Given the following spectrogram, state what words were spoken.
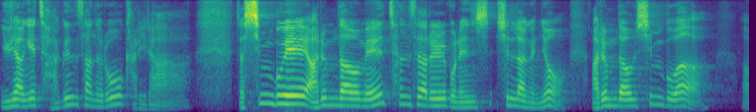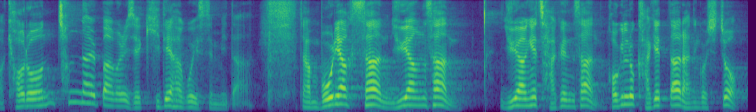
유향의 작은 산으로 가리라. 자, 신부의 아름다움에 찬사를 보낸 신랑은요, 아름다운 신부와 어, 결혼 첫날 밤을 이제 기대하고 있습니다. 자, 모략산, 유양산, 유양의 작은 산, 거길로 가겠다라는 것이죠.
